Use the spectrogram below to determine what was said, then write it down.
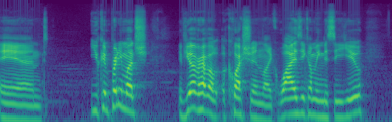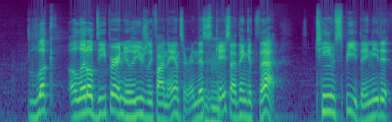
and you can pretty much, if you ever have a, a question like, "Why is he coming to see you?" look a little deeper and you'll usually find the answer. In this case, I think it's that team speed. They need it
